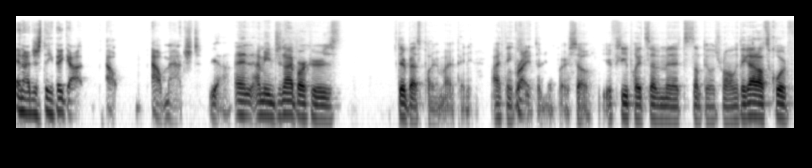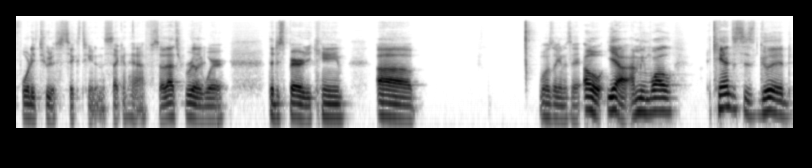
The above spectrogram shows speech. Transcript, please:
And I just think they got out outmatched. Yeah, and I mean Janiah Barker is their best player in my opinion. I think Right. she's their best player. So if she played seven minutes, something was wrong. They got outscored forty-two to sixteen in the second half. So that's really Right. where the disparity came. Uh, what was I going to say? Oh yeah, I mean while Kansas is good,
